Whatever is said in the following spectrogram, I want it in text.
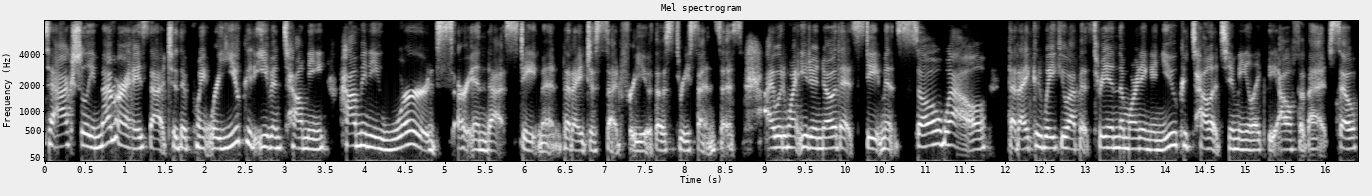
to actually memorize that to the point where you could even tell me how many words are in that statement that I just said for you, those three sentences. I would want you to know that statement so well that I could wake you up at three in the morning and you could tell it to me like the alphabet. So,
